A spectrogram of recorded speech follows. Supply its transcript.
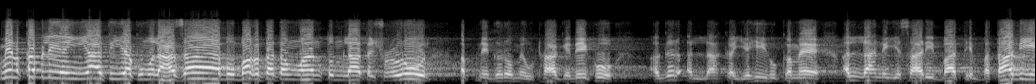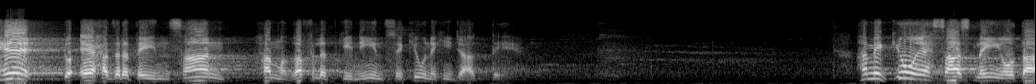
من قبل ان یاتیکم العذاب بغتة وانتم لا تشعرون اپنے گھروں میں اٹھا کے دیکھو، اگر اللہ کا یہی حکم ہے، اللہ نے یہ ساری باتیں بتا دی ہیں، تو اے حضرت انسان، ہم غفلت کی نیند سے کیوں نہیں جاگتے ہمیں کیوں احساس نہیں ہوتا؟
